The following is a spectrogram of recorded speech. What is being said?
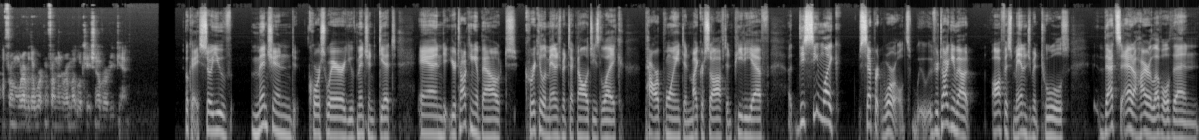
uh, from wherever they're working from in a remote location over a VPN. Okay, so you've mentioned courseware, you've mentioned Git, and you're talking about curriculum management technologies like PowerPoint and Microsoft and PDF. Uh, these seem like separate worlds. If you're talking about office management tools, that's at a higher level than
